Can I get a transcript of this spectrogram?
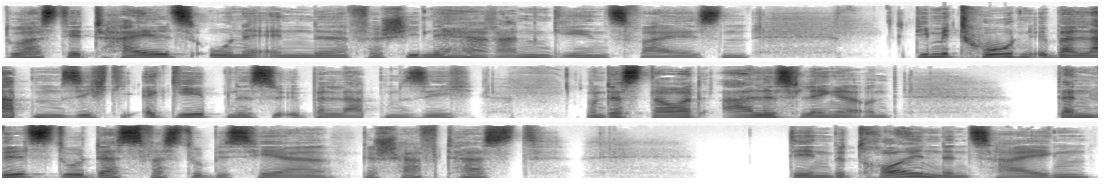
Du hast Details ohne Ende, verschiedene Herangehensweisen, die Methoden überlappen sich, die Ergebnisse überlappen sich und das dauert alles länger und dann willst du das, was du bisher geschafft hast, den Betreuenden zeigen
